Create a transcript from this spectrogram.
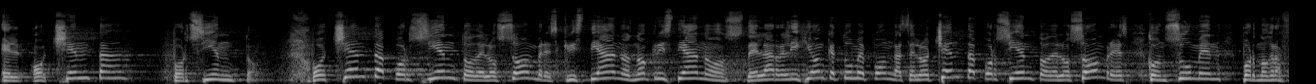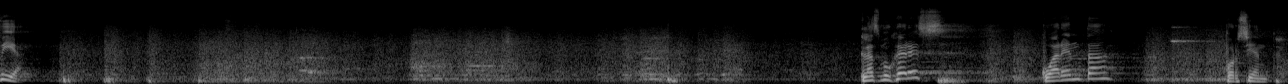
el 80%. 80% de los hombres cristianos, no cristianos, de la religión que tú me pongas, el 80% de los hombres consumen pornografía. Las mujeres, 40%.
